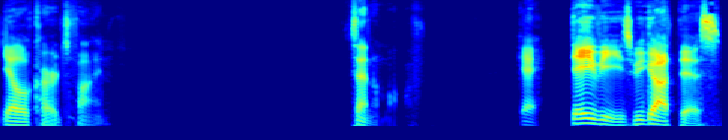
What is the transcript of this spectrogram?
Yellow card's fine. Send him off. Davies, we got this.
